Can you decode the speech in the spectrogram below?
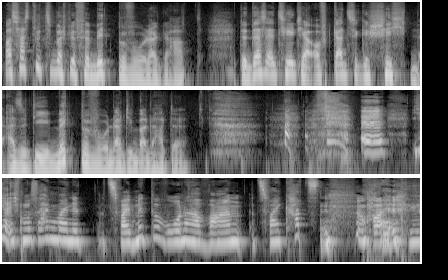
Was hast du zum Beispiel für Mitbewohner gehabt? Denn das erzählt ja oft ganze Geschichten also die Mitbewohner die man hatte äh, ja, ich muss sagen, meine zwei Mitbewohner waren zwei Katzen, weil, okay.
